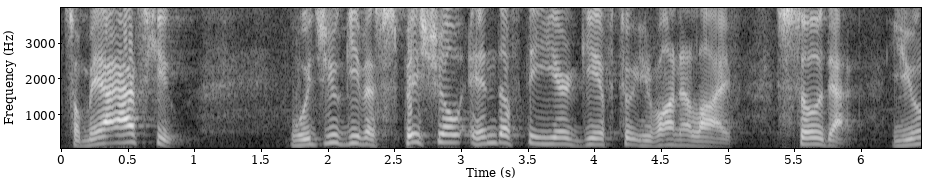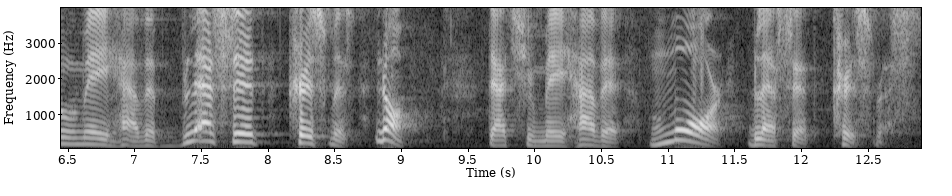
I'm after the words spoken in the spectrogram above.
So may I ask you, would you give a special end of the year gift to Iran Alive so that you may have a blessed Christmas? No, that you may have a more blessed Christmas.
